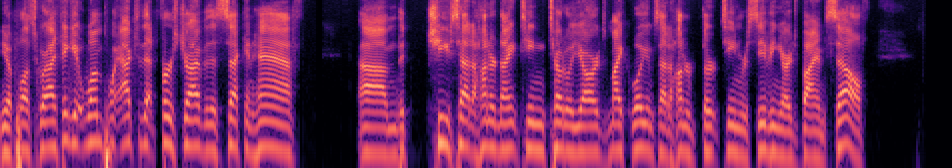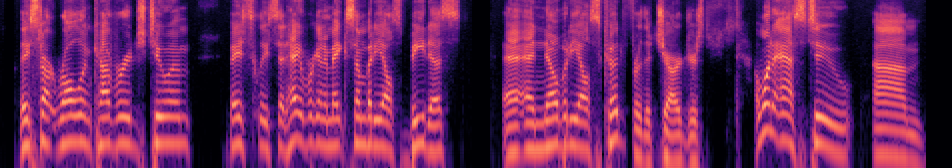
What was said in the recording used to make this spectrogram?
you know, plus I think at one point after that first drive of the second half, um, the Chiefs had 119 total yards. Mike Williams had 113 receiving yards by himself. They start rolling coverage to him, basically said, Hey, we're going to make somebody else beat us. And, and, nobody else could for the Chargers. I want to ask too. Um,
